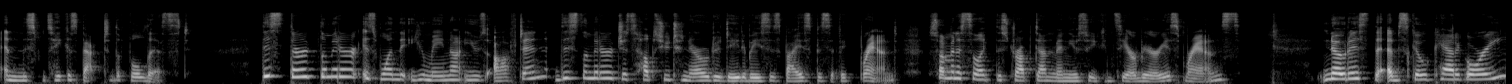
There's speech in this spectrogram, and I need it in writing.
and this will take us back to the full list. This third limiter is one that you may not use often. This limiter just helps you to narrow to databases by a specific brand. So I'm going to select this drop-down menu so you can see our various brands. Notice the EBSCO category.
